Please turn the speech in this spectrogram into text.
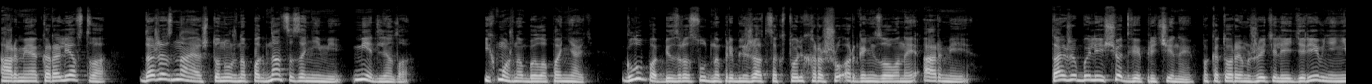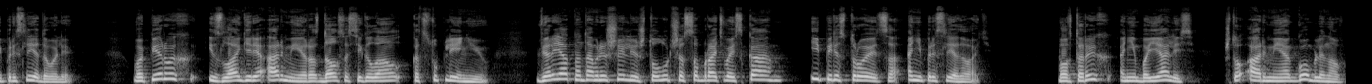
Армия королевства, даже зная, что нужно погнаться за ними, медленно. Их можно было понять. Глупо безрассудно приближаться к столь хорошо организованной армии. Также были еще две причины, по которым жителей деревни не преследовали. Во-первых, из лагеря армии раздался сигнал к отступлению. Вероятно, там решили, что лучше собрать войска и перестроиться, а не преследовать. Во-вторых, они боялись, что армия гоблинов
